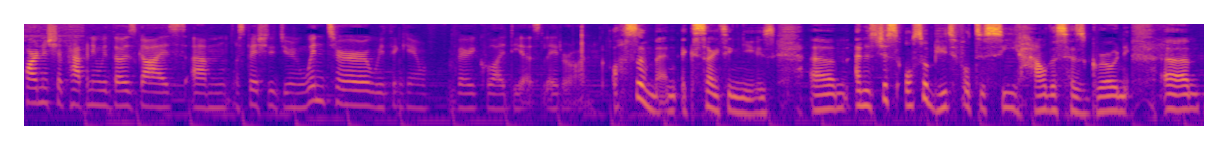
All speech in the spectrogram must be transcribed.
partnership happening with those guys, um, especially during winter. We're thinking of very cool ideas later on. Awesome, man. Exciting news. Um, and it's just also beautiful to see how this has grown. Um,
